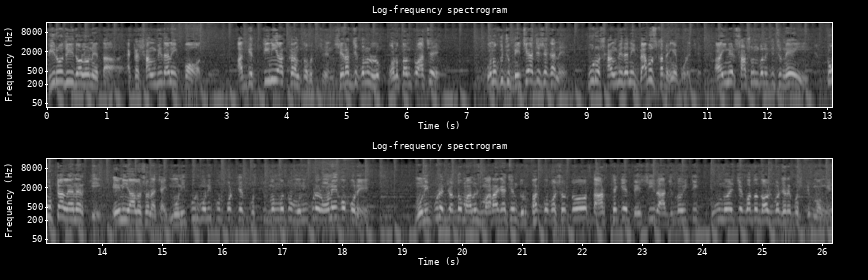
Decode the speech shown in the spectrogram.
বিরোধী দলনেতা একটা সাংবিধানিক পদ। আজকে তিনি আক্রান্ত হচ্ছেন। সে রাজ্যে কোনো গণতন্ত্র আছে? কোনো কিছু বেঁচে আছে সেখানে? পুরো সাংবিধানিক ব্যবস্থা ভেঙে পড়েছে। আইনের শাসন বলে কিছু নেই। টোটাল এনার্কি এ নিয়ে আলোচনা চাই। মণিপুর মণিপুর করছে পশ্চিমবঙ্গ তো মণিপুরের অনেক ওপরে। মণিপুরে যত মানুষ মারা গেছেন, দুর্ভাগ্যবশত তার থেকে বেশি রাজনৈতিক খুন হয়েছে গত দশ বছরে পশ্চিমবঙ্গে।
